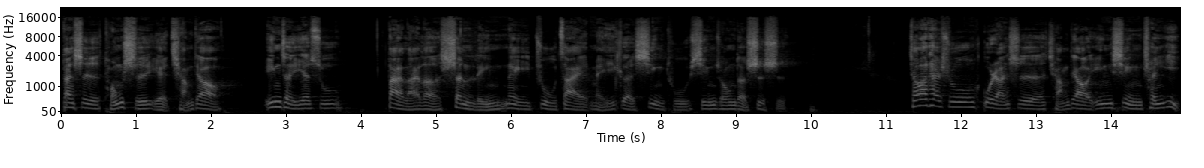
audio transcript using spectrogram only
但是同时也强调因着耶稣带来了圣灵内住在每一个信徒心中的事实。加拉太书固然是强调因信称义。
